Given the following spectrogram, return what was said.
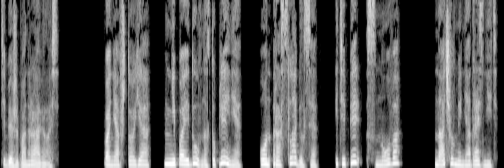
тебе же понравилось». Поняв, что я не пойду в наступление, он расслабился и теперь снова начал меня дразнить.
